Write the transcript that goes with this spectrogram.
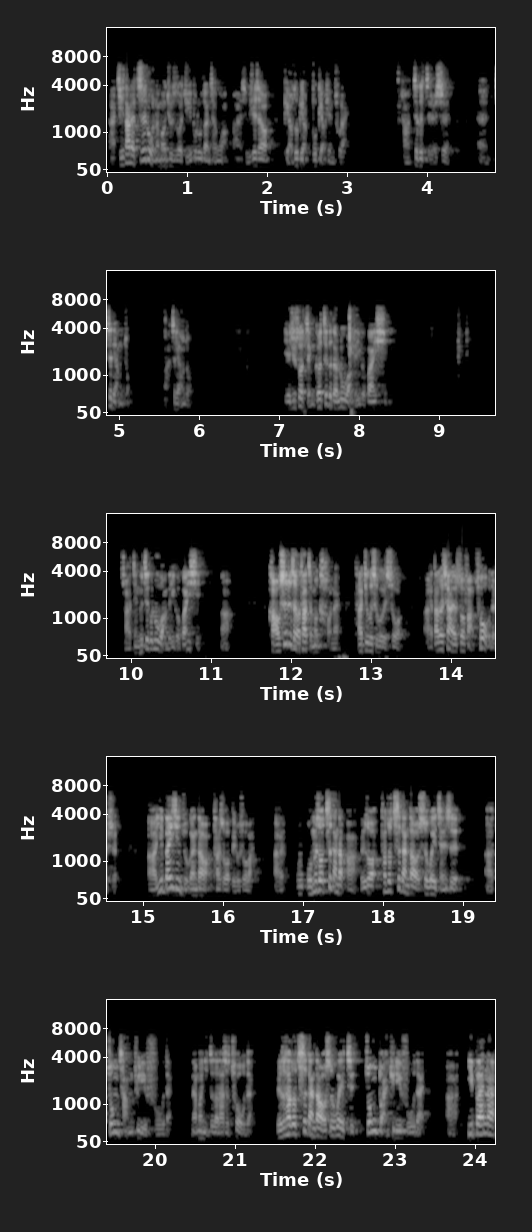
啊。其他的支路，那么就是说局部路段成网啊，有些时候表都表不表现出来。啊，这个指的是呃这两种啊这两种，也就是说整个这个的路网的一个关系啊，整个这个路网的一个关系啊。考试的时候他怎么考呢？他就是会说啊，他说下列说法错误的是啊，一般性主干道，他说比如说吧啊，我们说次干道啊，比如说他说次干道是为城市啊中长距离服务的，那么你知道它是错误的。比如说他说次干道是为中短距离服务的啊，一般呢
